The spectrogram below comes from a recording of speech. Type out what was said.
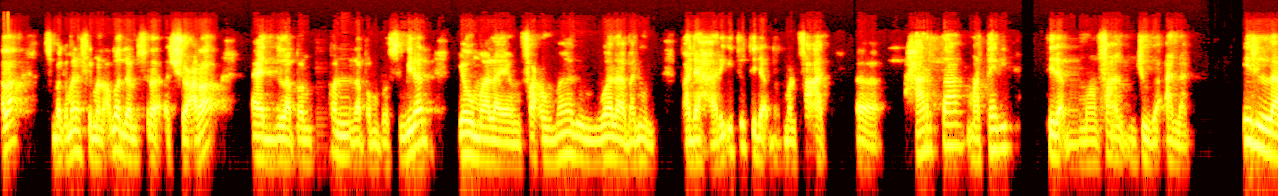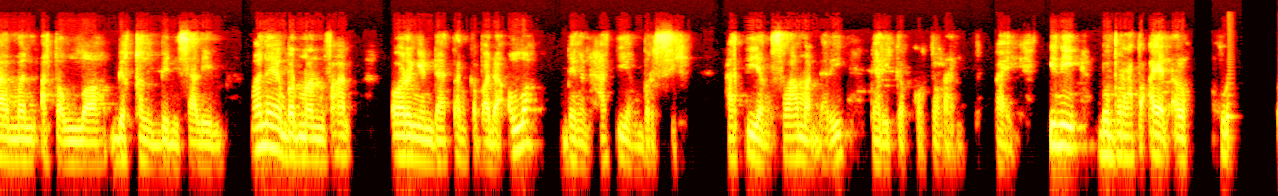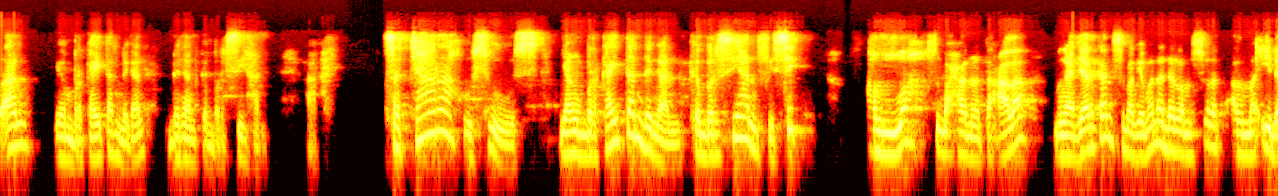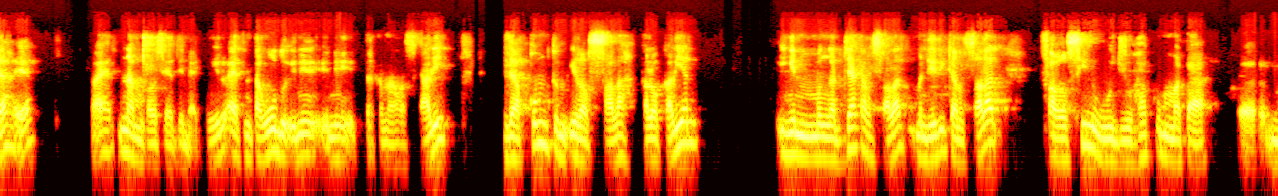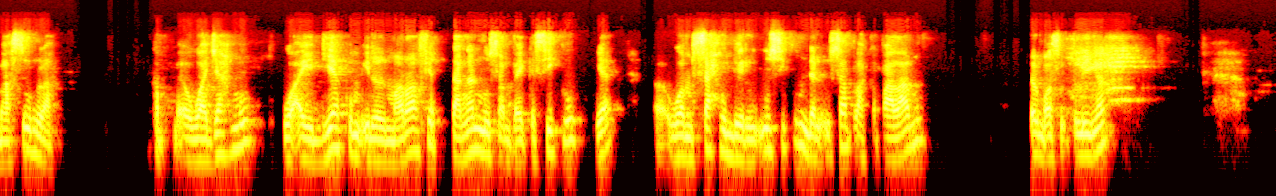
taala sebagaimana firman Allah dalam surah Asy-Syu'ara ayat 88 89 yauma la yanfa'u malun wala banun. Pada hari itu tidak bermanfaat uh, harta, materi, tidak bermanfaat juga anak. Illa man atallah biqalbin salim. Mana yang bermanfaat? Orang yang datang kepada Allah dengan hati yang bersih, hati yang selamat dari dari kekotoran. Baik, ini beberapa ayat Al-Qur'an yang berkaitan dengan dengan kebersihan. Secara khusus yang berkaitan dengan kebersihan fisik, Allah Subhanahu wa taala mengajarkan sebagaimana dalam surat Al-Maidah ya, ayat 6 kalau saya tidak keliru, ayat tentang wudhu ini ini terkenal sekali. Tidak kumtum ila salah. Kalau kalian ingin mengerjakan salat, mendirikan salat, falsin wujuhakum maka uh, basuhlah wajahmu wa aidiakum ilal marafiq tanganmu sampai ke siku ya wamsahu biruusikum dan usaplah kepalamu termasuk telinga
